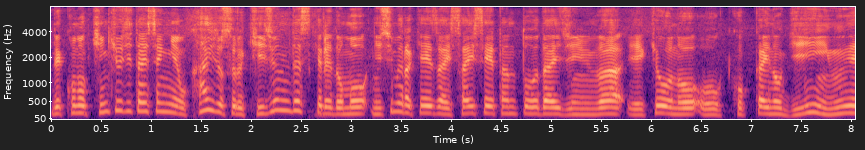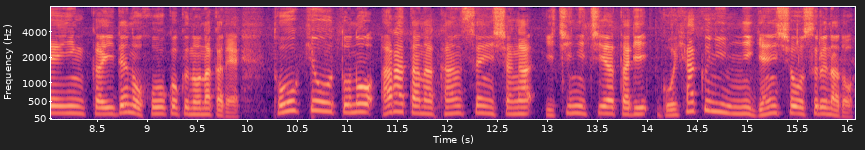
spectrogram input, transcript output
でこの緊急事態宣言を解除する基準ですけれども西村経済再生担当大臣は、え、今日の国会の議員運営委員会での報告の中で東京都の新たな感染者が1日あたり500人に減少するなど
